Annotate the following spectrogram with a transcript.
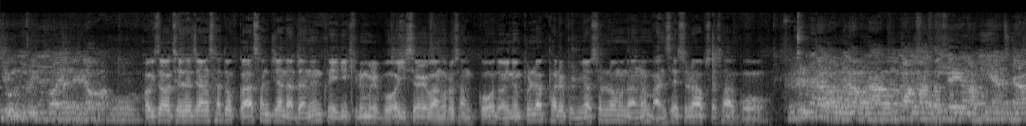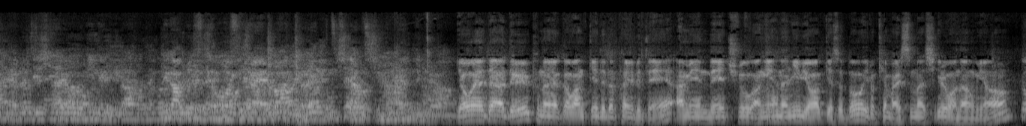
기온으로 인도하여 내려가고. 거기서 제사장 사독과 선지자 나단은 그에게 기름을 부어 이스라엘 왕으로 삼고 너희는 뿔라파를 불며 솔로몬 왕은 만세수를 하옵소서 하고. 그를 따라오라 내 왕이 앉아 내를 대신하여 왕이 되리라 내가 세워 이스라엘과 이스라엘 통치자로 지명하였느니라 여호와의 아들 분하야가 왕께 대답하여 이르되 아멘 내 주 왕의 하나님 여호와께서도 이렇게 말씀하시길 원하오며 또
